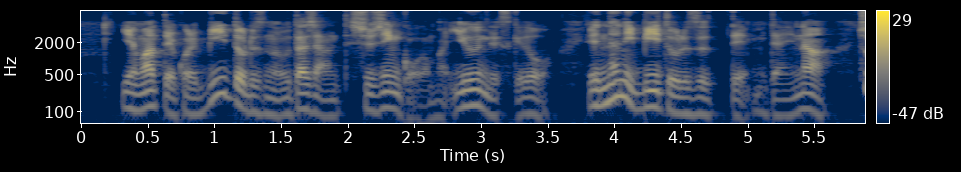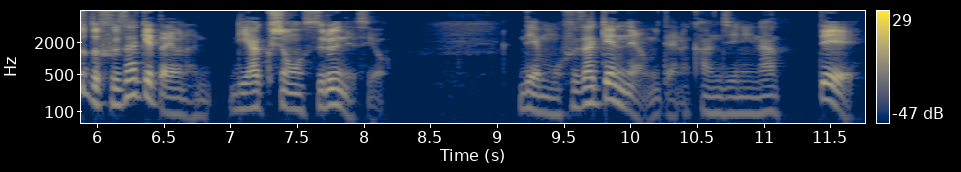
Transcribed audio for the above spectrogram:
「いや待ってこれビートルズの歌じゃん」って主人公がま言うんですけど「え何ビートルズって?」みたいなちょっとふざけたようなリアクションをするんですよでもうふざけんなよみたいな感じになって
